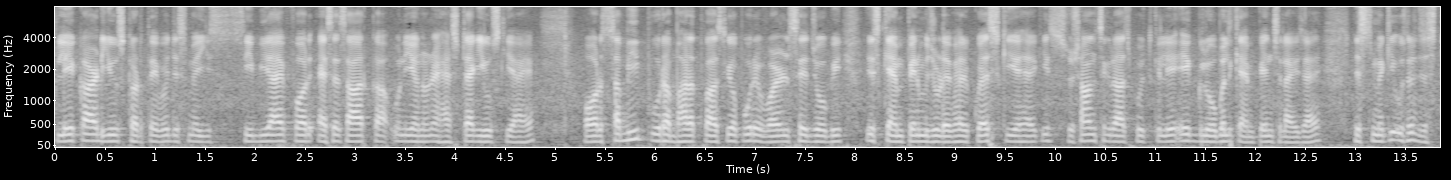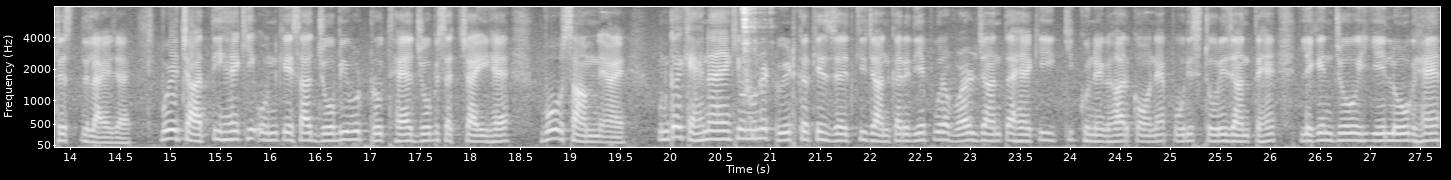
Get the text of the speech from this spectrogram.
प्ले कार्ड यूज़ करते हुए, जिसमें C B I for S S R का उन्हें उन्होंने हैशटैग यूज़ किया है। और सभी पूरा भारतवासी और पूरे वर्ल्ड से जो भी इस कैंपेन में जुड़े हुए रिक्वेस्ट किए हैं कि सुशांत सिंह राजपूत के लिए एक ग्लोबल कैंपेन चलाई जाए, जिसमें कि उसे जस्टिस दिलाया जाए। वो ये चाहती हैं कि उनके साथ जो भी वो ट्रुथ है, जो भी सच्चाई है, वो सामने आए। उनका कहना है कि उन्होंने ट्वीट करके इस जैद की जानकारी दी है। पूरा वर्ल्ड जानता है कि, कि गुनहगार कौन है पूरी स्टोरी जानते हैं। लेकिन जो ये लोग हैं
